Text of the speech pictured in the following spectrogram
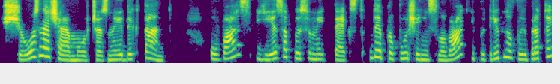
Що означає мовчазний диктант? У вас є записаний текст, де пропущені слова, і потрібно вибрати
